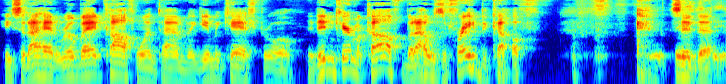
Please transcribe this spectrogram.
He said, I had a real bad cough one time and they gave me castor oil. It didn't cure my cough, but I was afraid to cough. said, uh,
